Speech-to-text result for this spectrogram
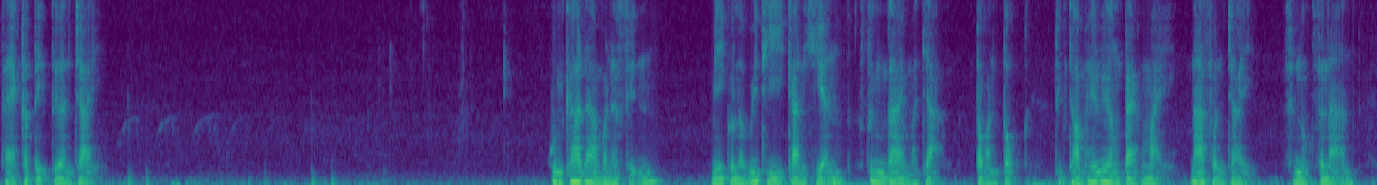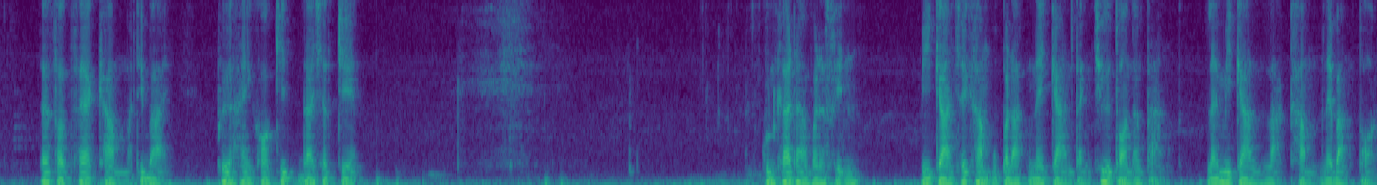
แทรกคติเตือนใจ คุณค่าด้านวรรณศิลป์ มีกลวิธีการเขียนซึ่งได้มาจากตะวันตก จึงทำให้เรื่องแปลกใหม่ น่าสนใจ สนุกสนาน และสอดแทรกคำอธิบาย เพื่อให้ข้อคิดได้ชัดเจน คุณค่าด้านวรรณศิลป์ มีการใช้คำอุปลักษณ์ในการแต่งชื่อตอนต่างๆ และมีการหลากคำในบางตอน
